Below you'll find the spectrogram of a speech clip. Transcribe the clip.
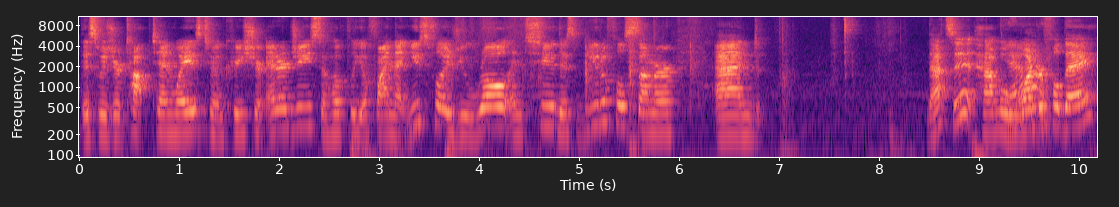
This was your top 10 ways to increase your energy. So hopefully you'll find that useful as you roll into this beautiful summer. And that's it. Have a Yeah. wonderful day.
